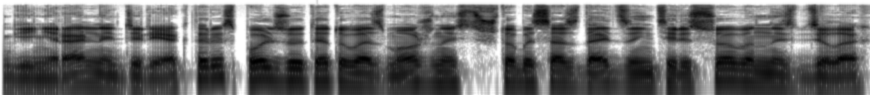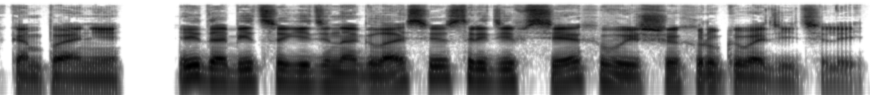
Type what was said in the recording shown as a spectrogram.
Генеральный директор использует эту возможность, чтобы создать заинтересованность в делах компании и добиться единогласия среди всех высших руководителей,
